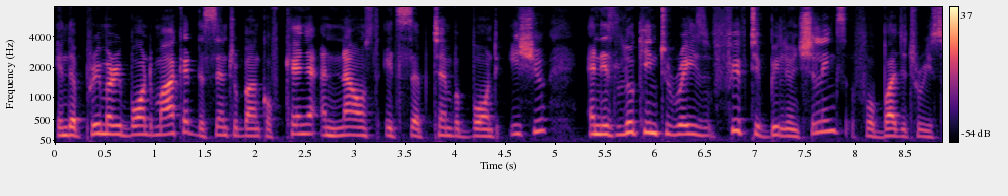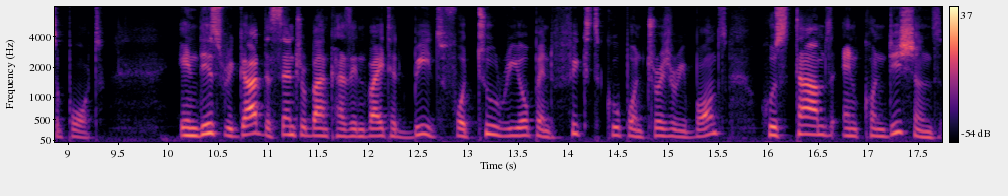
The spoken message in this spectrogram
In the primary bond market, the Central Bank of Kenya announced its September bond issue and is looking to raise 50 billion shillings for budgetary support. In this regard, the central bank has invited bids for two reopened fixed coupon treasury bonds whose terms and conditions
